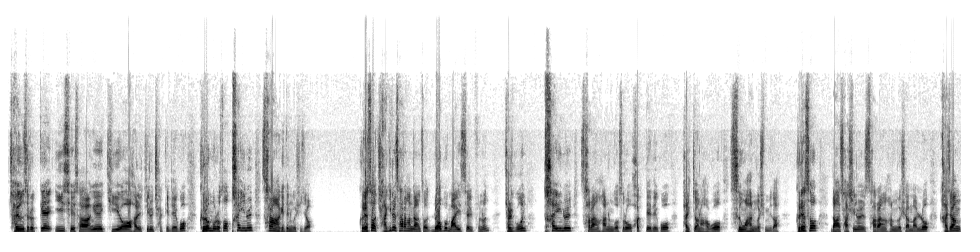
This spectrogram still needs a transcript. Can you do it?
자연스럽게 이 세상에 기여할 길을 찾게 되고 그럼으로써 타인을 사랑하게 되는 것이죠. 그래서 자기를 사랑한다는 것은 love myself는 결국은 타인을 사랑하는 것으로 확대되고 발전하고 승화하는 것입니다. 그래서 나 자신을 사랑하는 것이야말로 가장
